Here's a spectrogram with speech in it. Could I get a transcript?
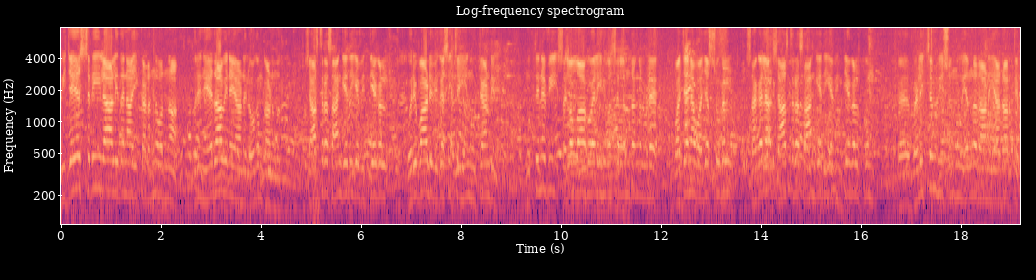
വിജയശ്രീലാളിതനായി കടന്നു വന്ന ഒരു നേതാവിനെയാണ് ലോകം കാണുന്നത്. ശാസ്ത്ര സാങ്കേതിക വിദ്യകൾ ഒരുപാട് വികസിച്ച ഈ നൂറ്റാണ്ടിൽ മുത്തുനബി സല്ലാഹു അലഹി വസല്ലം തങ്ങളുടെ വചന വചസ്സുകൾ സകല ശാസ്ത്ര സാങ്കേതിക വിദ്യകൾക്കും വെളിച്ചം വീശുന്നു എന്നതാണ് യാഥാർത്ഥ്യം.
